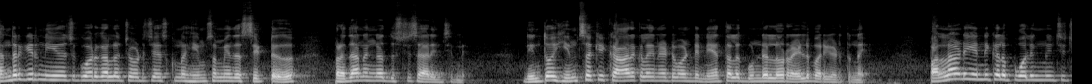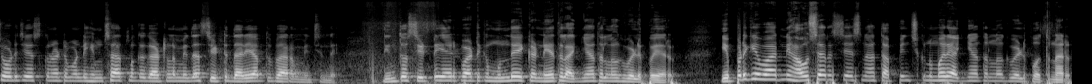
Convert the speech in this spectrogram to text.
చంద్రగిరి నియోజకవర్గాల్లో చోటు చేసుకున్న హింస మీద సిట్ ప్రధానంగా దృష్టి సారించింది. దీంతో హింసకి కారకులైనటువంటి నేతల గుండెల్లో రైళ్ళు పరిగెడుతున్నాయి. పల్నాడు ఎన్నికల పోలింగ్ నుంచి చోటు చేసుకున్నటువంటి హింసాత్మక ఘటనల మీద సిట్ దర్యాప్తు ప్రారంభించింది. దీంతో సిట్ ఏర్పాటుకి ముందే ఇక్కడ నేతలు అజ్ఞాతంలోకి వెళ్ళిపోయారు. ఇప్పటికే వారిని హౌస్ అరెస్ట్ చేసినా తప్పించుకుని మరీ అజ్ఞాతంలోకి వెళ్ళిపోతున్నారు.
